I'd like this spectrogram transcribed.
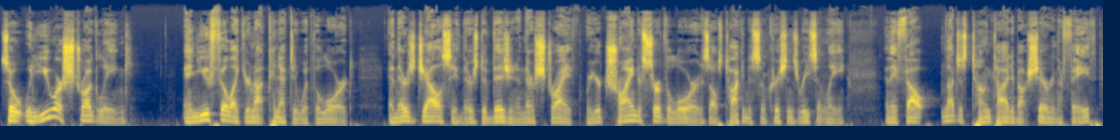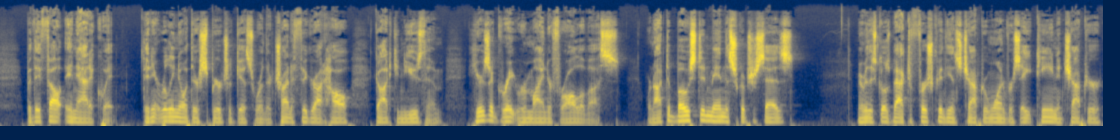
So when you are struggling and you feel like you're not connected with the Lord, and there's jealousy and there's division and there's strife where you're trying to serve the Lord. As I was talking to some Christians recently, and they felt not just tongue tied about sharing their faith, but they felt inadequate. They didn't really know what their spiritual gifts were. They're trying to figure out how God can use them. Here's a great reminder for all of us. We're not to boast in men, the scripture says. Remember, this goes back to 1 Corinthians chapter 1, verse 18, and chapter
